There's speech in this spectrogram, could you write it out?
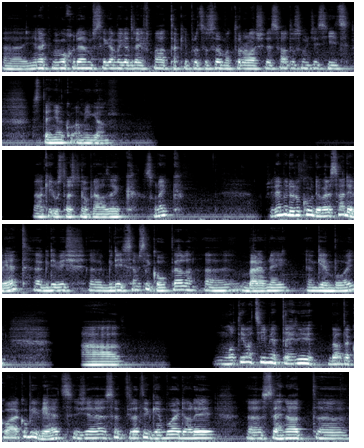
Eh, jinak mimochodem Sega Mega Drive má taky procesor Motorola 68000, stejně jako Amiga. Nějaký ilustrační obrázek Sonic. Přijdeme do roku 99, kdy, vyš, kdy jsem si koupil eh, barevný Game Boy a motivací mě tehdy byla taková jakoby věc, že se tyhle ty Game Boy dali eh, sehnat eh,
